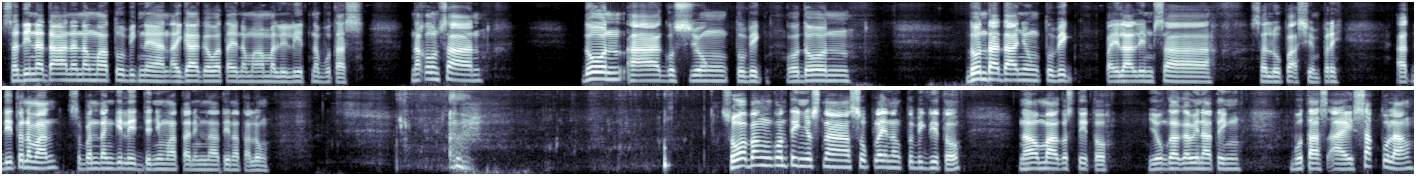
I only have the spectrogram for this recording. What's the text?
sa dinadaanan ng mga tubig na yan ay gagawa tayo ng mga maliliit na butas na kung saan doon aagos yung tubig o doon doon dadaan yung tubig pailalim sa sa lupa syempre. At dito naman sa bandang gilid yan yung mga tanim natin na talong. so habang continuous na supply ng tubig dito na umagos dito, yung gagawin nating butas ay sakto lang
